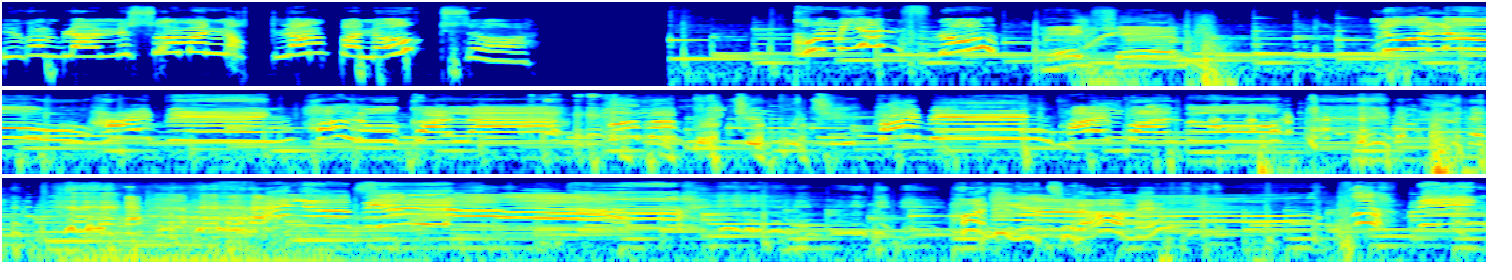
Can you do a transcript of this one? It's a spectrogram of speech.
Du kan blande sammen nattlampene også. Kom igjen, Flo! Jeg kjem. Lolo! Hei, Bing! Hallo, Kalle! Buchi. Hei, Bing! Hei, Pando! Hallo, Bing! Har du det travelt? Oh, Bing!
